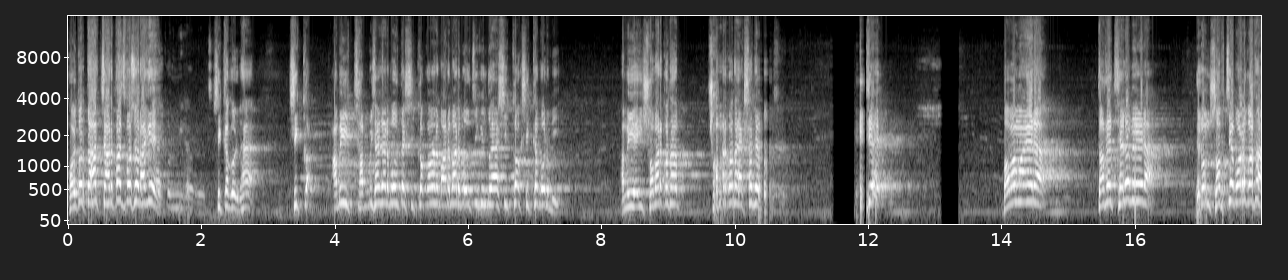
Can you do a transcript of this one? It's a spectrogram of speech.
হয়তো তার চার পাঁচ বছর আগে। শিক্ষাকর্মী হ্যাঁ। শিক্ষক আমি ছাব্বিশ হাজার বলতে শিক্ষক বারবার বলছি কিন্তু হ্যাঁ শিক্ষক শিক্ষাকর্মী। আমি এই সবার কথা সবার কথা একসাথে বলছি। এই যে বাবা মায়েরা তাদের ছেলে মেয়েরা এবং সবচেয়ে বড় কথা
